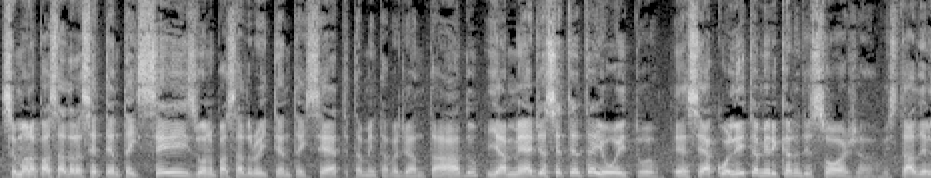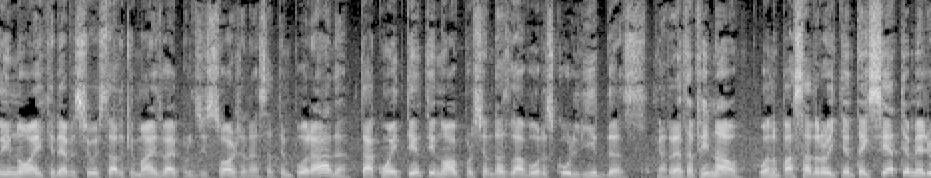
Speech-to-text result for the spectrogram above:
Semana passada era 76, o ano passado era 87, também estava adiantado, e a média é 78. Essa é a colheita americana de soja. O estado de Illinois, que deve ser o estado que mais vai produzir soja nessa temporada, está com 89% das lavouras colhidas na reta final. O ano passado era 87 e a média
